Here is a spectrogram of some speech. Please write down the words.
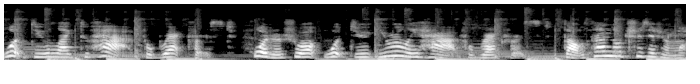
What do you like to have for breakfast？或者说 What do you usually have for breakfast？早餐都吃些什么？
